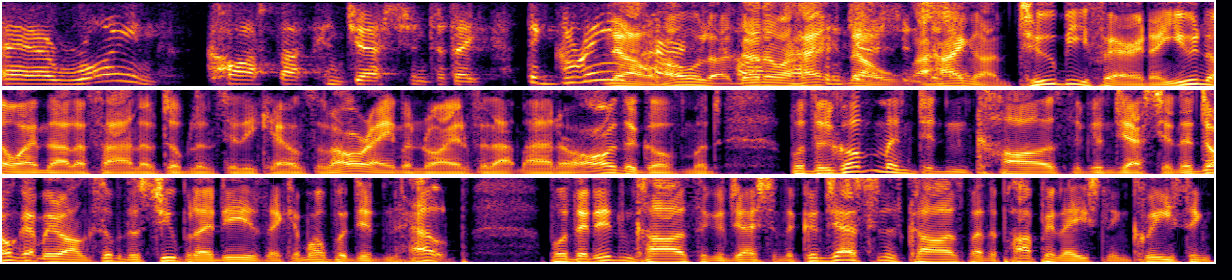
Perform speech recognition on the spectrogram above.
Uh, Ryan caused that congestion today. The Green No, hold on. No, no, hang, no, today. hang on. To be fair, now you know I'm not a fan of Dublin City Council or Eamon Ryan for that matter, or the government. But the government didn't cause the congestion. And don't get me wrong, some of the stupid ideas they came up with didn't help. But they didn't cause the congestion. The congestion is caused by the population increasing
